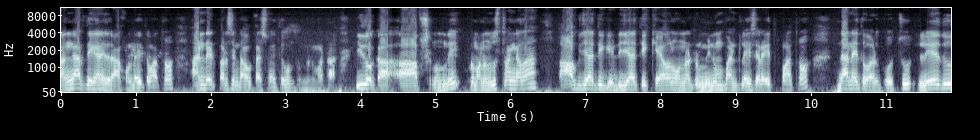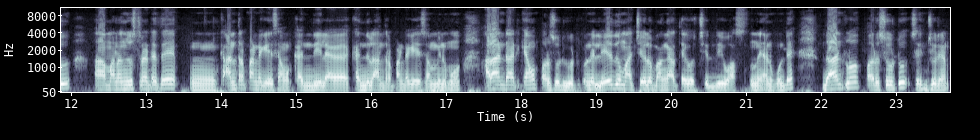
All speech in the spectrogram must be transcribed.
బంగారు తీగ అనేది రాకుండా అయితే మాత్రం హండ్రెడ్ పర్సెంట్ అవకాశం అయితే ఉంటుందనమాట ఇది ఒక ఆప్షన్ ఉంది. ఇప్పుడు మనం చూస్తున్నాం కదా ఆకు జాతి గడ్డి జాతి కేవలం ఉన్నట్టు మినుము పంటలు వేసే రైతు మాత్రం దాన్ని అయితే వాడుకోవచ్చు. లేదు మనం చూస్తున్నట్టయితే అంతర పంటకు వేసాము కంది కందిలో అంతర పంటకు వేసాం మినుము అలాంటి వాటికేమో పరుసూటు కొట్టుకోండి లేదు మా చేలో బంగారు తెగ వచ్చింది వస్తుంది అనుకుంటే దాంట్లో పరుసూటు సెంచురియన్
